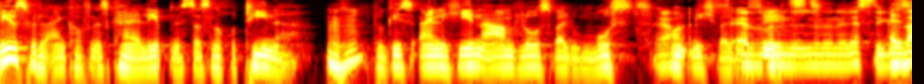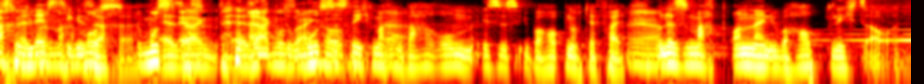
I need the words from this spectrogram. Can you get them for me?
Lebensmittel einkaufen ist kein Erlebnis, das ist eine Routine. Du gehst eigentlich jeden Abend los, weil du musst Mhm. Ja, und nicht, weil du so eine- willst. so eine lästige es Sache, ist eine lästige. Sache. Du musst er sagt, essen. er Also sagt musst du musst es einkaufen. nicht machen. Ja. Warum ist es überhaupt noch der Fall? Ja. Und es macht online überhaupt nichts aus.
